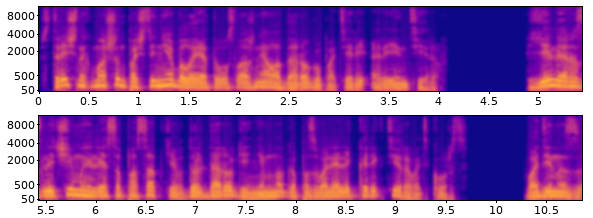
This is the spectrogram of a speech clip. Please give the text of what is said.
Встречных машин почти не было, и это усложняло дорогу потери ориентиров. Еле различимые лесопосадки вдоль дороги немного позволяли корректировать курс. В один из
